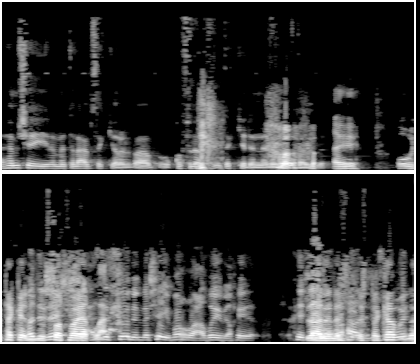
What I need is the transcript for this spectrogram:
أهم شيء لما تلعب سكر الباب وقفله وتأكد انه الأمور طيبة. اي وتأكد إن الصوت ما يطلع. يحسسون إنه شيء مرة عظيم يا أخي. لا لا ارتكبنا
